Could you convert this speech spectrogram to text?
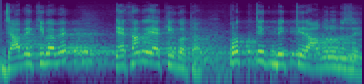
যাবে কীভাবে? এখানেও একই কথা। প্রত্যেক ব্যক্তির আমল অনুযায়ী।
